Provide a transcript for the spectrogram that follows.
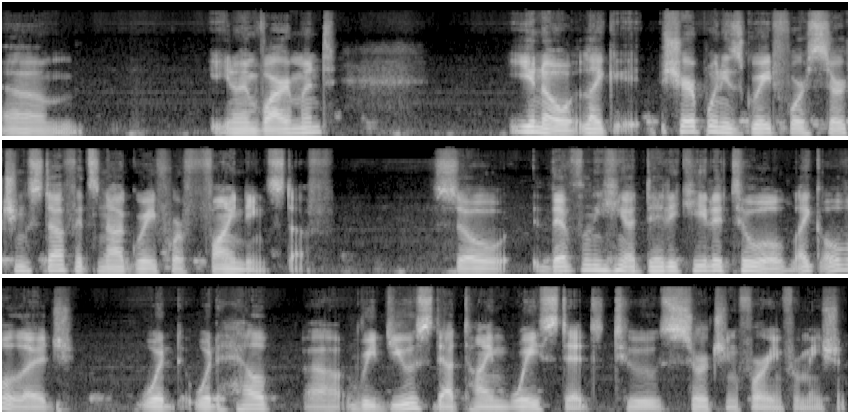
um, you know environment you know like sharepoint is great for searching stuff it's not great for finding stuff. So definitely a dedicated tool like ovaledge would would help uh, reduce that time wasted to searching for information?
